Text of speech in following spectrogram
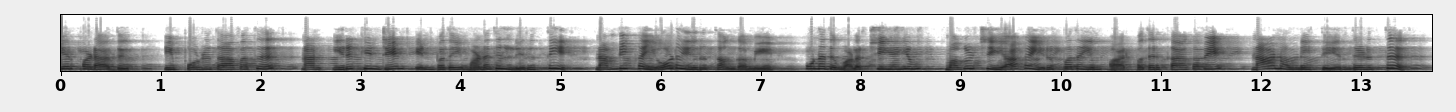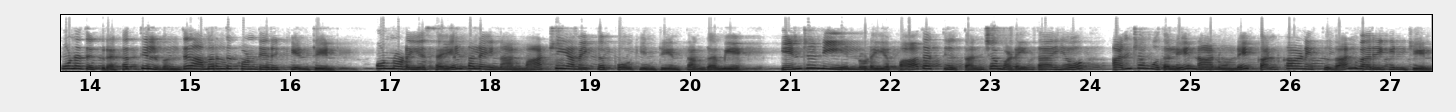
ஏற்படாது. இப்பொழுதாவது நான் இருக்கின்றேன் என்பதை மனதில் நிறுத்தி நம்பிக்கையோடு இரு தங்கமே. உனது வளர்ச்சியையும் மகிழ்ச்சியாக இருப்பதையும் பார்ப்பதற்காகவே நான் உன்னை தேர்ந்தெடுத்து உனது கிரகத்தில் வந்து அமர்ந்து கொண்டிருக்கின்றேன். உன்னுடைய செயல்களை நான் மாற்றி அமைக்கப் போகின்றேன் தங்கமே. என்று நீ என்னுடைய பாதத்தில் தஞ்சமடைந்தாயோ அன்று முதலே நான் உன்னை கண்காணித்துதான் வருகின்றேன்.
